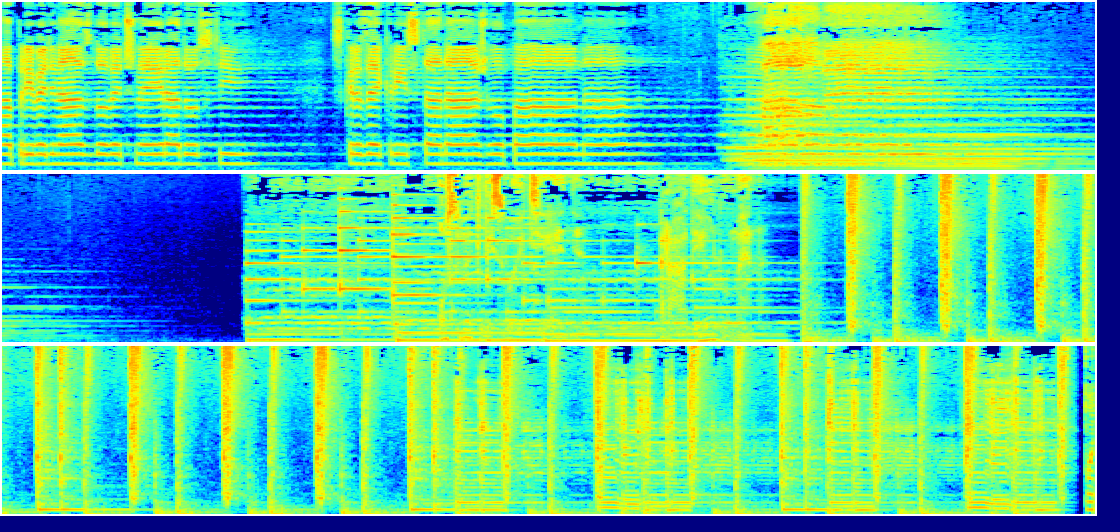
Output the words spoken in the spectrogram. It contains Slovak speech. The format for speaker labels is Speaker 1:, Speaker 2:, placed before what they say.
Speaker 1: a priveď nás do večnej radosti skrze Krista nášho Pána. Amen.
